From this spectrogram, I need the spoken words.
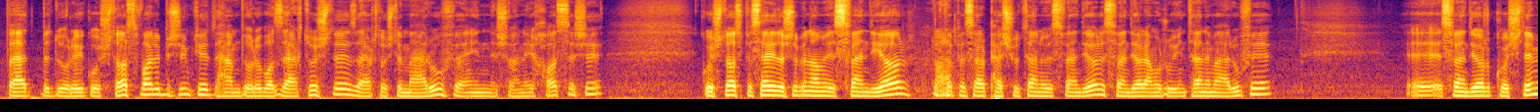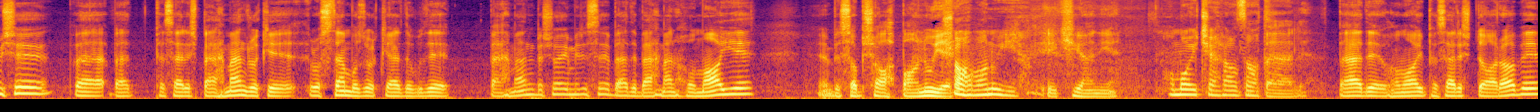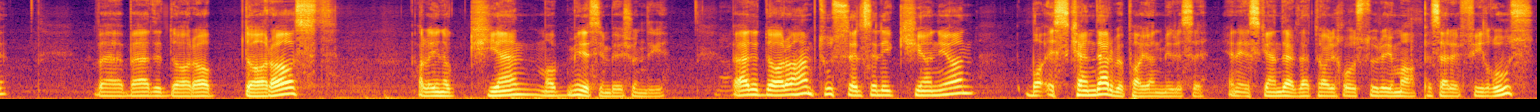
بعد به دوره گشتاس وارد بشیم که هم دوره با زرتشت زرتشت معروف و این نشانه خاصشه. گشتاس پسری داشته به نام اسفندیار. دو تا بله. پسر پشوتن و اسفندیار. اسفندیار هم روی این تن معروفه. اسفندیار کشته میشه. و بعد پسرش بهمن رو که رستم بزرگ کرده بوده بهمن به شاهی می‌رسه. بعد بهمن همای به حساب شاه بانوی شاهبانو ایران کیانیه همای چهرازاد بله. بعد همای پسرش دارابه و بعد داراب داراست. حالا اینا کیان؟ ما می‌رسیم بهشون دیگه. بعد دارا هم تو سلسله کیانیان با اسکندر به پایان می‌رسه. یعنی اسکندر در تاریخ اسطوره ما پسر فیلقوس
